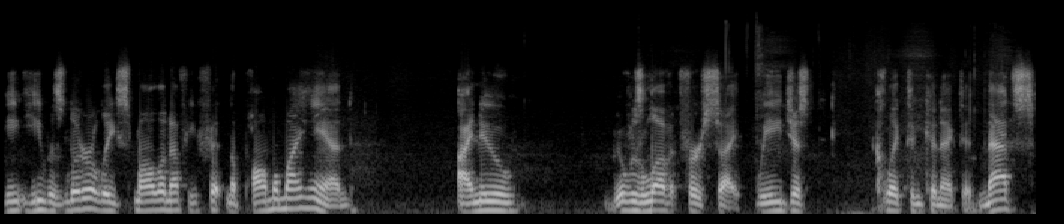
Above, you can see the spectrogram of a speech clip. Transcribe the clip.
he he was literally small enough he fit in the palm of my hand. I knew it was love at first sight. We just clicked and connected, and that's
